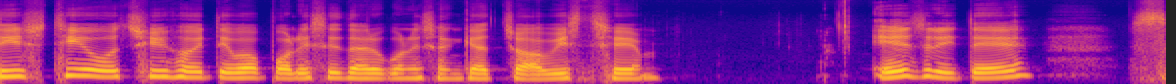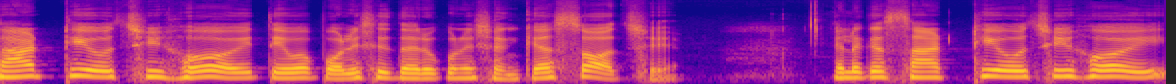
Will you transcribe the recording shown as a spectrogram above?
ત્રીસથી ઓછી હોય તેવા પોલિસી ધારકોની સંખ્યા ચોવીસ છે. એ જ રીતે સાઠથી ઓછી હોય તેવા પોલિસી ધારકોની સંખ્યા સો છે. એટલે કે સાઠથી ઓછી હોય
